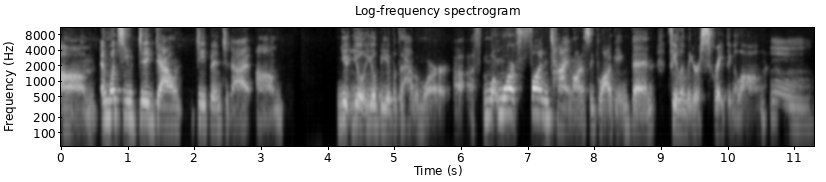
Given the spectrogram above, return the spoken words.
Um, and once you dig down deep into that, um, you, will you'll, you'll be able to have a more uh, more more fun time, honestly, blogging than feeling that you're scraping along. Mm.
